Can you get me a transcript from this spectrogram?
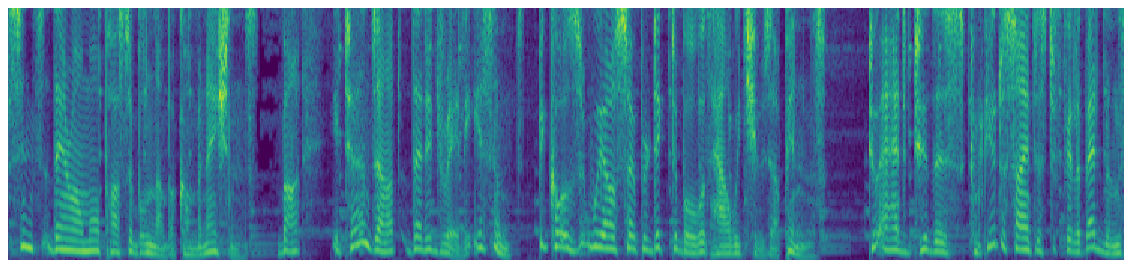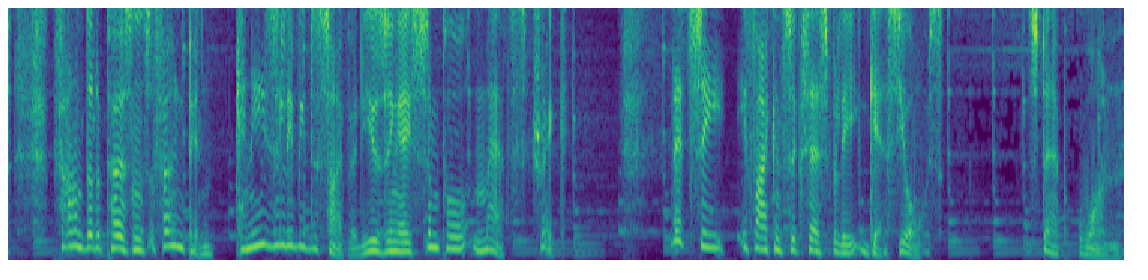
since there are more possible number combinations. But it turns out that it really isn't, because we are so predictable with how we choose our PINs. To add to this, computer scientist Philip Edmonds found that a person's phone PIN can easily be deciphered using a simple maths trick. Let's see if I can successfully guess yours. Step 1.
